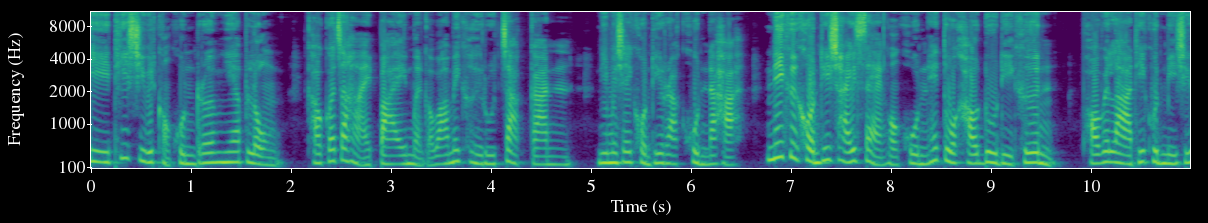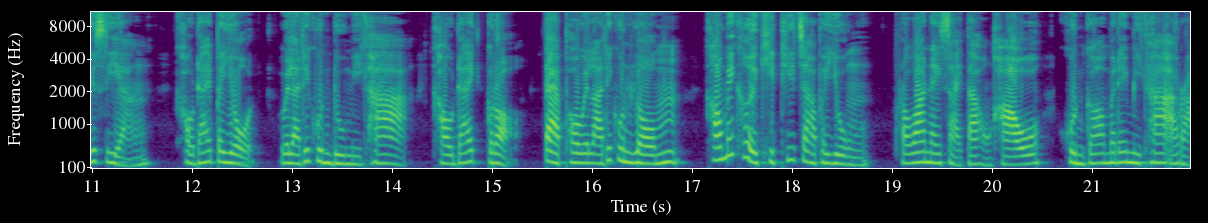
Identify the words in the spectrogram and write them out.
ทีที่ชีวิตของคุณเริ่มเงียบลง เขาก็จะหายไปเหมือนกับว่าไม่เคยรู้จักกัน นี่ไม่ใช่คนที่รักคุณนะคะ นี่คือคนที่ใช้แสงของคุณให้ตัวเขาดูดีขึ้น เพราะเวลาที่คุณมีชื่อเสียง เขาได้ประโยชน์ เวลาที่คุณดูมีค่า เขาได้เกราะ แต่พอเวลาที่คุณล้ม เขาไม่เคยคิดที่จะพยุง เพราะว่าในสายตาของเขา คุณก็ไม่ได้มีค่าอะไร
